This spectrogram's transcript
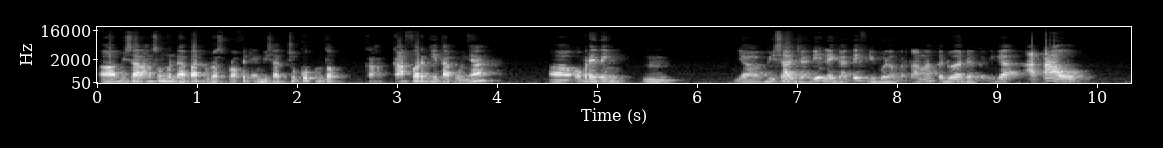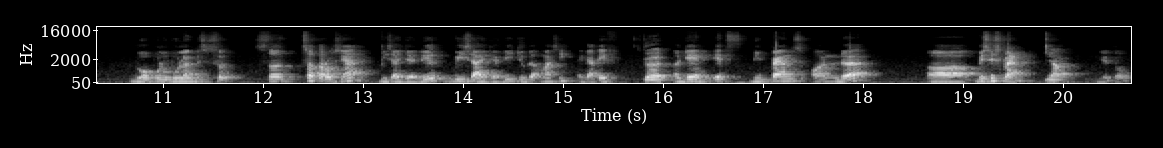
uh, bisa langsung mendapat gross profit yang bisa cukup untuk co- cover kita punya uh, operating. Hmm. Ya bisa jadi negatif di bulan pertama, kedua, dan ketiga, atau 20 bulan se- se- seterusnya bisa jadi bisa jadi juga masih negatif. Good. Again, it depends on the uh, business plan Yep. gitu.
